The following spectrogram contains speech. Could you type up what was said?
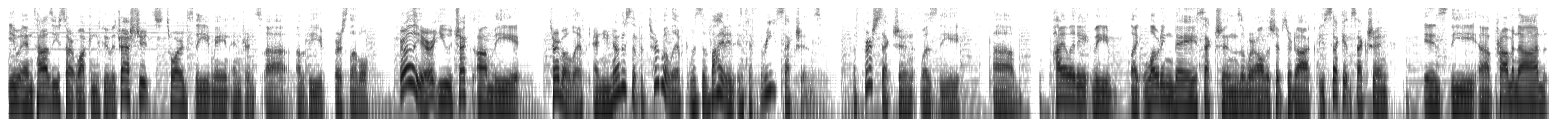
You and Tazi start walking through the trash chutes towards the main entrance uh, of the first level. Earlier, you checked on the turbo lift and you noticed that the turbo lift was divided into three sections. The first section was the uh, piloting, the like loading bay sections of where all the ships are docked. The second section is the uh, promenade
